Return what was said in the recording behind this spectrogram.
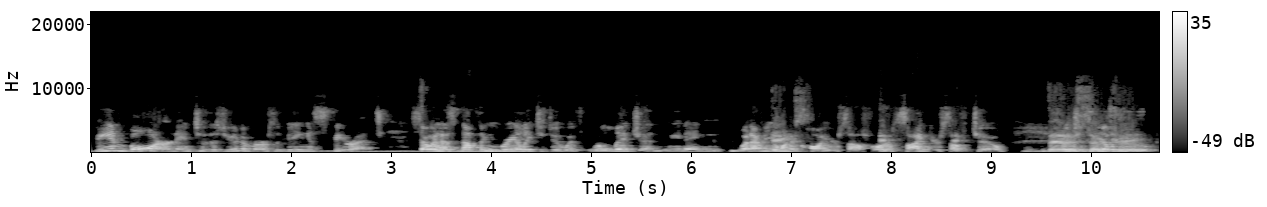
being born into this universe and being a spirit. So it has nothing really to do with religion, meaning whatever you want to call yourself or assign yourself to. That is, is, so really, true.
